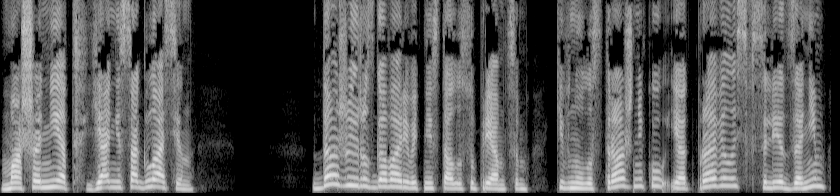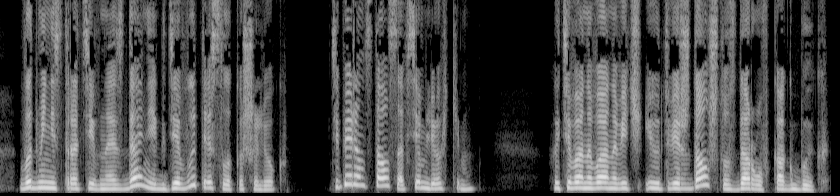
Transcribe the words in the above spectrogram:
«Маша, нет, я не согласен!» Даже и разговаривать не стала с упрямцем, кивнула стражнику и отправилась вслед за ним в административное здание, где вытрясла кошелек. Теперь он стал совсем легким. Хоть Иван Иванович и утверждал, что здоров как бык,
